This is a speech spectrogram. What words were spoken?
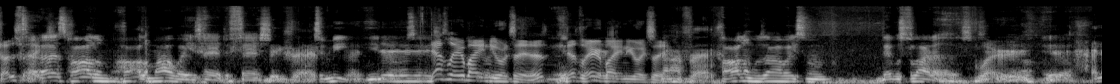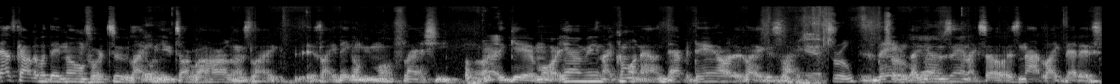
That is To facts. us, Harlem, Harlem always had the fashion. Big fact. To me, you know what I'm saying? That's what everybody in New York says. That's what everybody in New York says. Nah. Harlem was always some that was fly to us. Word. Yeah. And that's kind of what they known for too. Like when you talk about Harlem, it's like it's like they gonna be more flashy with Right. the gear more. You know what I mean? Like come on now, Dapper Dan, all that. Like it's like Yeah. True, it's there. true. Like you know what I'm saying? Like so, it's not like that is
